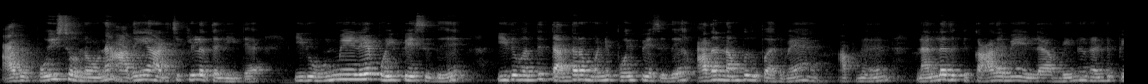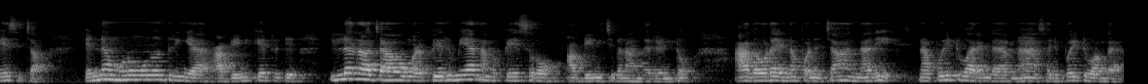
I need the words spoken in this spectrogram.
அது பொய் சொன்னோன்னே அதையும் அடித்து கீழே தள்ளிட்ட. இது உண்மையிலே பொய் பேசுது. இது வந்து தந்திரம் பண்ணி பொய் பேசுது. அதை நம்புது பாருவேன் அப்படின்னு நல்லதுக்கு காலமே இல்லை அப்படின்னு ரெண்டு பேசிச்சான். என்ன முணு முணுன்றீங்க அப்படின்னு கேட்டிருக்கு. இல்லை ராஜா உங்களை பெருமையாக நாங்கள் பேசுகிறோம் அப்படின்னு வச்சுக்கலாம் அந்த ரெண்டும். அதோட என்ன பண்ணுச்சான்? நரி நான் போயிட்டு வரேங்க அப்படின்னா சரி போயிட்டு வாங்க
